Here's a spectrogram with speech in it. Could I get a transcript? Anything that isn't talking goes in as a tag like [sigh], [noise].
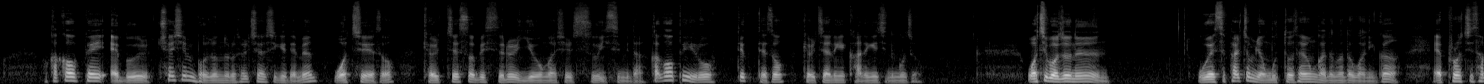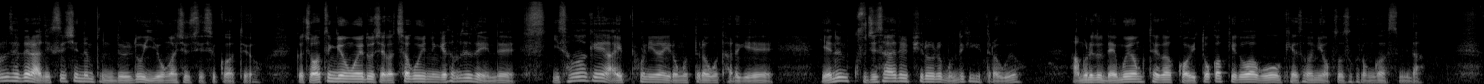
카카오페이 앱을 최신 버전으로 설치하시게 되면 워치에서 결제 서비스를 이용하실 수 있습니다. 카카오페이로 띡 돼서 결제하는 게 가능해지는 거죠. 워치 버전은 OS 8.0부터 사용 가능하다고 하니까 애플워치 3세대를 아직 쓰시는 분들도 이용하실 수 있을 것 같아요. 그러니까 저 같은 경우에도 제가 차고 있는 게 3세대인데 이상하게 아이폰이나 이런 것들하고 다르게 얘는 굳이 사야 될 필요를 못 느끼겠더라고요. 아무래도 내부 형태가 거의 똑같기도 하고 개선이 없어서 그런 것 같습니다.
